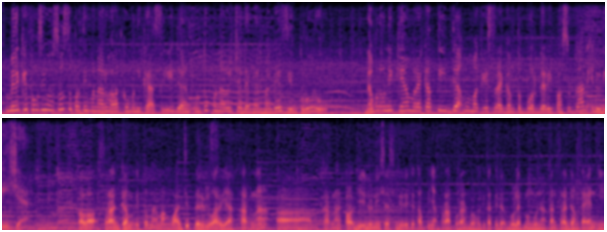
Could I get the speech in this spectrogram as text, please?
Memiliki fungsi khusus seperti menaruh alat komunikasi dan untuk menaruh cadangan magazin peluru. Namun uniknya mereka tidak memakai seragam tempur dari pasukan Indonesia. Kalau seragam itu memang wajib dari luar ya, karena uh, karena kalau di Indonesia sendiri kita punya peraturan bahwa kita tidak boleh menggunakan seragam TNI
